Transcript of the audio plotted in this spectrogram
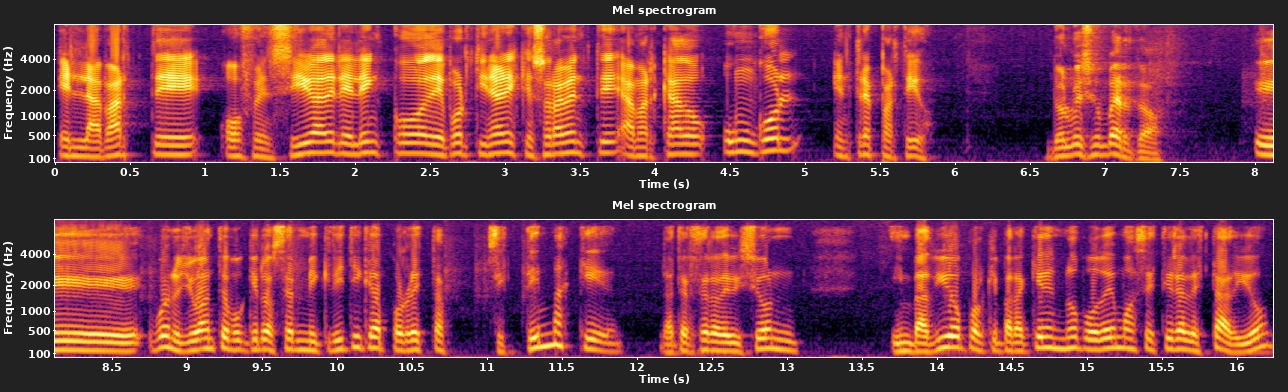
en la parte ofensiva del elenco de Portinares que solamente ha marcado un gol en tres partidos. Don Luis Humberto. Eh, bueno, yo antes quiero hacer mi crítica por estos sistemas que la tercera división invadió porque para quienes no podemos asistir al estadio,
